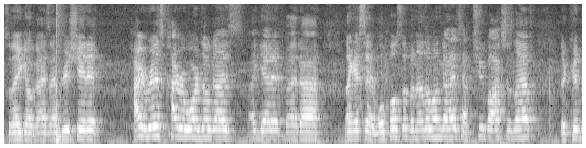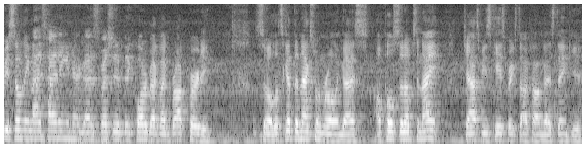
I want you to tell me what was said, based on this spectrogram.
So there you go, guys. I appreciate it. High risk, high reward, though, guys. I get it, but uh, like I said, we'll post up another one, guys. Have two boxes left. There could be something nice hiding in here, guys, especially a big quarterback like Brock Purdy. So let's get the next one rolling, guys. I'll post it up tonight. JaspysCaseBreaks.com, guys. Thank you.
